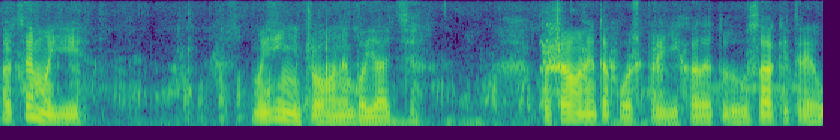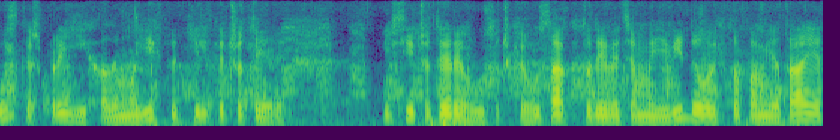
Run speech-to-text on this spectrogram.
А це мої. Мої нічого не бояться. Хоча вони також приїхали. Тут гусак і три гуски ж приїхали. Моїх тут тільки чотири. І всі чотири гусочки. Гусак, хто дивиться мої відео і хто пам'ятає,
